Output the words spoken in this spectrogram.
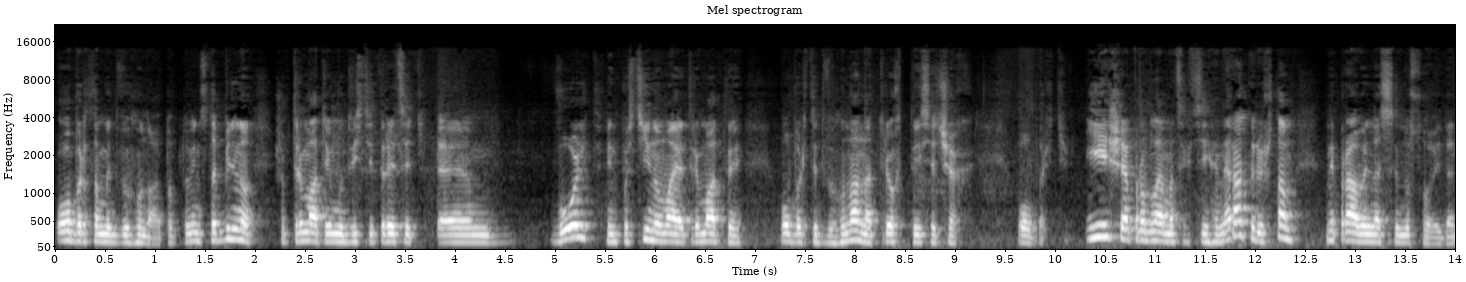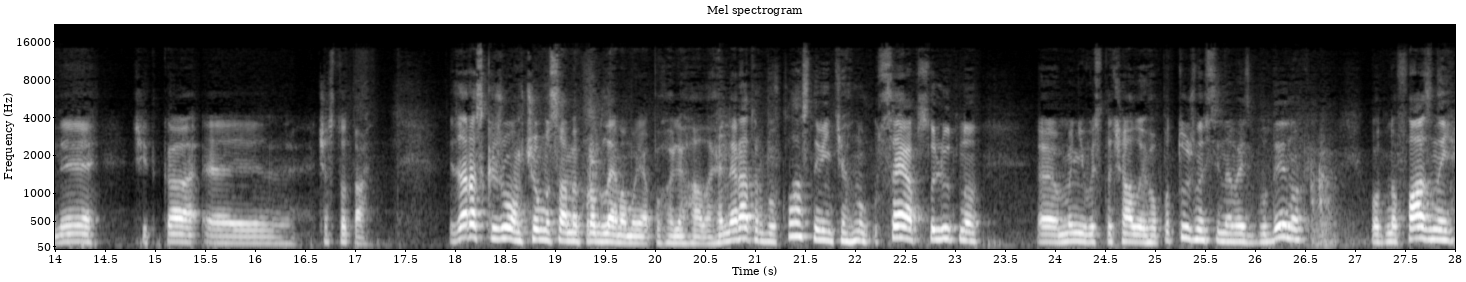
обертами двигуна. Тобто він стабільно, щоб тримати йому 230 е, вольт, він постійно має тримати оберти двигуна на 3000 обертів. І ще проблема цих всіх генераторів, що там неправильна синусоїда, не чітка е, частота. І зараз скажу вам, в чому саме проблема моя поголягала. Генератор був класний, він тягнув усе абсолютно. Е, мені вистачало його потужності на весь будинок, однофазний,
